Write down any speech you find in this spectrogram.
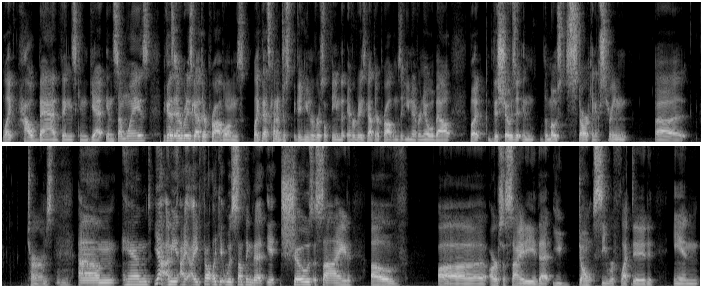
like how bad things can get in some ways because everybody's got their problems. Like that's kind of just like a universal theme that everybody's got their problems that you never know about, but this shows it in the most stark and extreme uh terms. Um, and yeah, I mean, I, I felt like it was something that it shows a side of uh, our society that you don't see reflected in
